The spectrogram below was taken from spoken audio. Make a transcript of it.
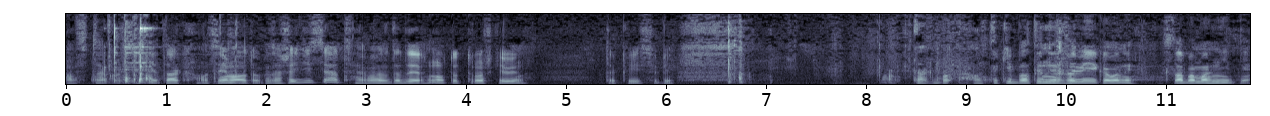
Ось так ось є так. Оцей молоток за 60, а вас ДДР. Ну тут трошки він такий собі. Так, бо- ось такі болти нержавійка, вони слабомагнітні.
